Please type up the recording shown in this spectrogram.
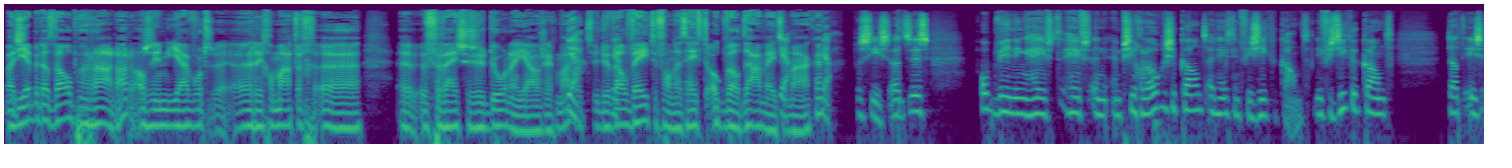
Maar die hebben dat wel op hun radar. Als in, jij wordt uh, regelmatig uh, uh, verwijzen ze door naar jou, zeg maar. Ja, dat we er wel weten van, het heeft ook wel daarmee ja, te maken. Ja, precies. Dat is, opwinding heeft, heeft een, een, psychologische kant en heeft een fysieke kant. Die fysieke kant, dat is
